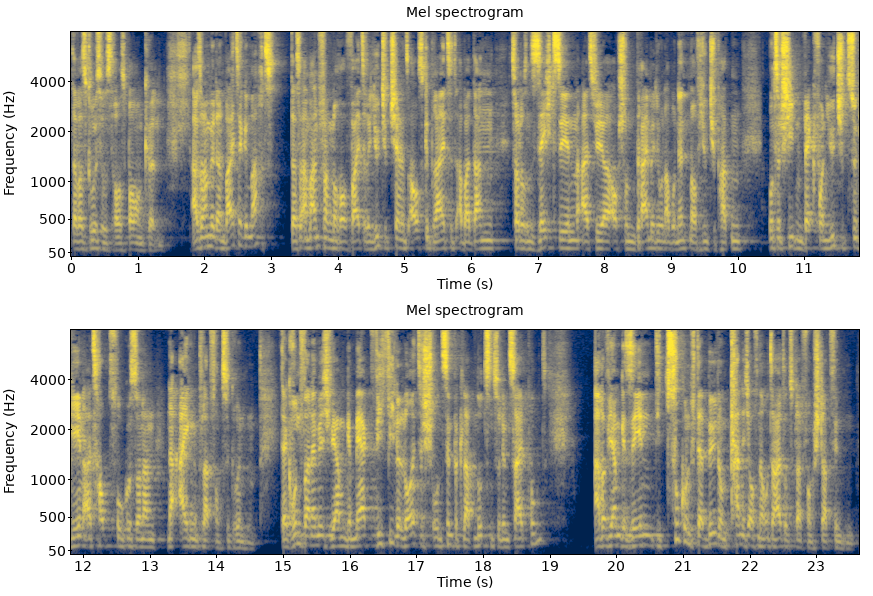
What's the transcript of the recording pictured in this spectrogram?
da was Größeres draus bauen können. Also haben wir dann weitergemacht, das am Anfang noch auf weitere YouTube-Channels ausgebreitet, aber dann 2016, als wir auch schon drei Millionen Abonnenten auf YouTube hatten, uns entschieden, weg von YouTube zu gehen als Hauptfokus, sondern eine eigene Plattform zu gründen. Der Grund war nämlich, wir haben gemerkt, wie viele Leute schon Simple Club nutzen zu dem Zeitpunkt. Aber wir haben gesehen, die Zukunft der Bildung kann nicht auf einer Unterhaltungsplattform stattfinden.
